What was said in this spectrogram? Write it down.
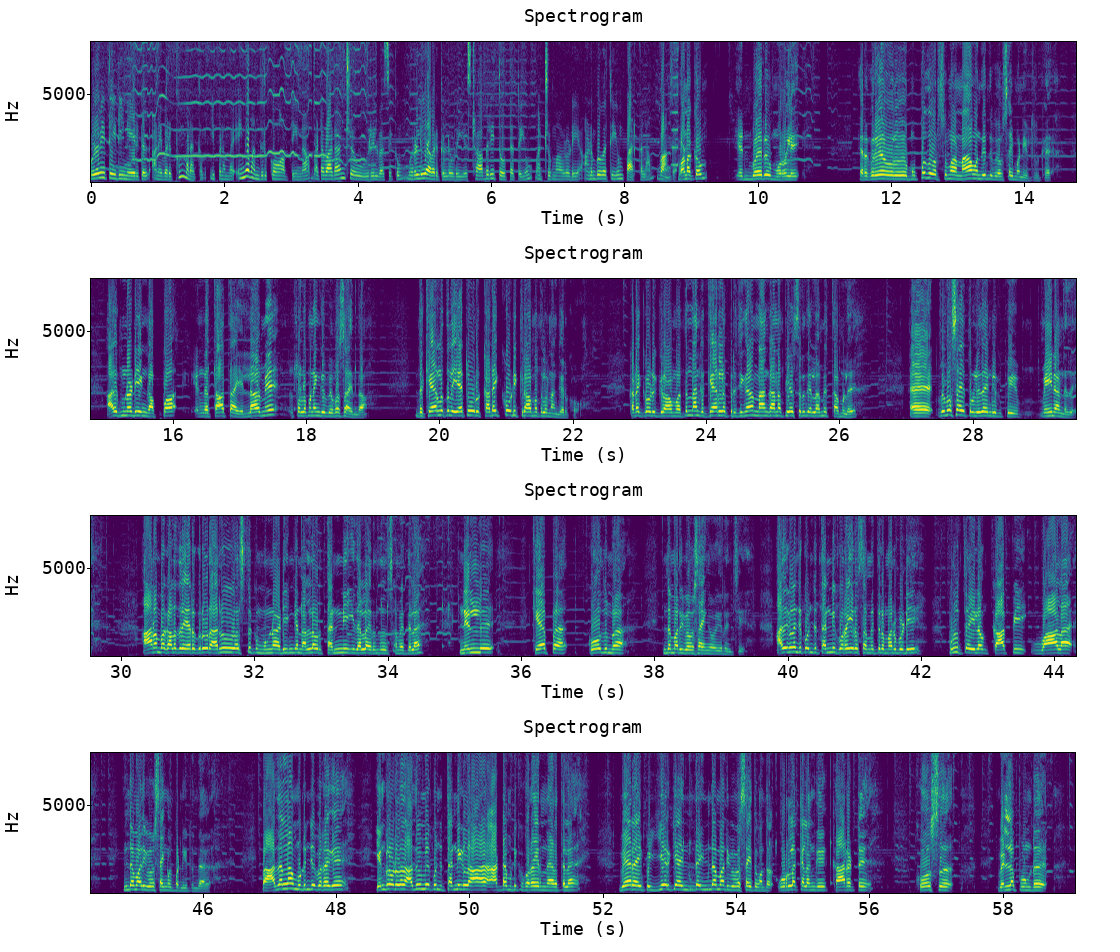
உழவை தேடி நேர்கள் அனைவருக்கும் வணக்கம். இப்போ நம்ம எங்கே வந்திருக்கோம் அப்படின்னா வடவாடான்ற ஊரில் வசிக்கும் முரளி அவர்களுடைய ஸ்ட்ராபெரி தோட்டத்தையும் மற்றும் அவருடைய அனுபவத்தையும் பார்க்கலாம். வாங்க. வணக்கம். என் பேர் முரளி. ஏறக்குறைய ஒரு முப்பது வருஷமாக நான் வந்து இந்த விவசாயம் பண்ணிகிட்ருக்கேன் அதுக்கு முன்னாடி எங்கள் அப்பா எங்கள் தாத்தா எல்லாமே சொல்லப்போனால் இங்கே விவசாயம் தான். இந்த கேரளத்தில் ஏற்ற ஒரு கடைக்கோடி கிராமத்தில் நாங்கள் இருக்கோம். கடைக்கோடி கிராமத்தில் நாங்கள் கேரள பிரிச்சிங்கன்னா நாங்கள் ஆனால் பேசுகிறது எல்லாமே தமிழ். விவசாய தொழில் தான் எங்களுக்கு இப்போ மெயினானது. ஆரம்ப காலத்தில் இறக்குற ஒரு அறுபது வருஷத்துக்கு முன்னாடி இங்கே நல்ல ஒரு தண்ணி இதெல்லாம் இருந்த சமயத்தில். நெல் கேப்பை கோதுமை இந்த மாதிரி விவசாயங்கள் இருந்துச்சு. அது கழிஞ்சு கொஞ்சம் தண்ணி குறையிற சமயத்தில் மறுபடி புழுத்தைலம் காப்பி வாழை இந்த மாதிரி விவசாயங்கள் பண்ணிகிட்டு இருந்தாங்க. இப்போ அதெல்லாம் முடிஞ்ச பிறகு எங்களோட அதுவுமே கொஞ்சம் தண்ணிகள் ஆட்டோமேட்டிக்காக குறையிற நேரத்தில் வேறு இப்போ இயற்கையாக இந்த இந்த மாதிரி விவசாயத்தை கொண்டோம் உருளைக்கிழங்கு காரட்டு கோஸு வெள்ளைப்பூண்டு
